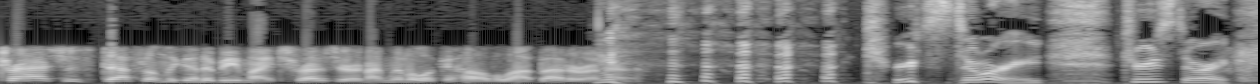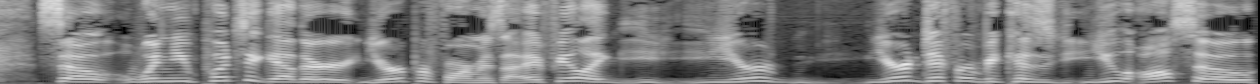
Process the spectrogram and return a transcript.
trash is definitely going to be my treasure, and I'm going to look a hell of a lot better in it. True story. True story. So when you put together your performance, I feel like you're you're different because you also,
